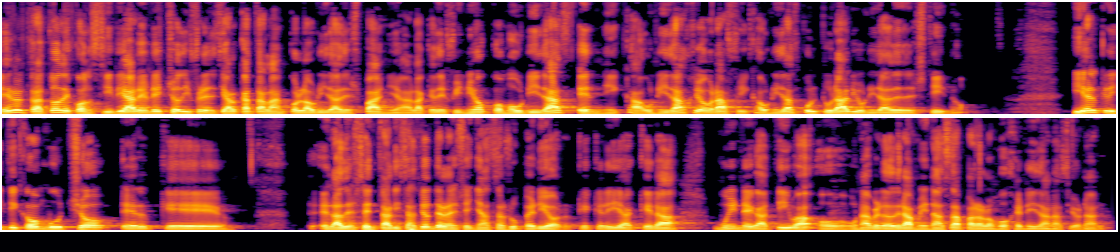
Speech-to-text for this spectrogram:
él trató de conciliar el hecho diferencial catalán con la unidad de España, a la que definió como unidad étnica, unidad geográfica, unidad cultural y unidad de destino. Y él criticó mucho el que la descentralización de la enseñanza superior, que creía que era muy negativa o una verdadera amenaza para la homogeneidad nacional.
